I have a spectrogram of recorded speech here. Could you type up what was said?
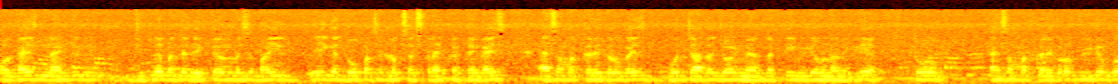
और गाइज़ नाइनटी जितने बंदे देखते हैं, उनमें से भाई एक या दो परसेंट लोग सब्सक्राइब करते हैं। गाइज़ ऐसा मत करे करो गाइज़ बहुत ज़्यादा जो है मेहनत लगती है वीडियो बनाने के लिए। तो ऐसा मत करे करो, वीडियो को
